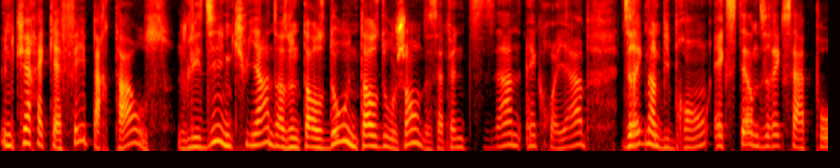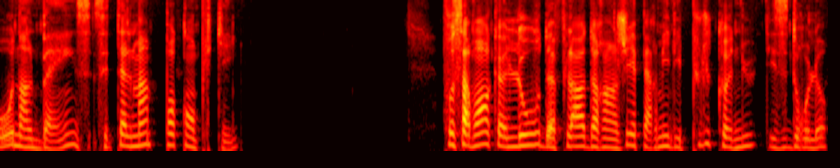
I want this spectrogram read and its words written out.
une cuillère à café par tasse. Je vous l'ai dit, une cuillère dans une tasse d'eau, une tasse d'eau chaude, ça fait une tisane incroyable. Direct dans le biberon, externe direct sa peau, dans le bain. C'est tellement pas compliqué. Il faut savoir que l'eau de fleurs d'oranger est parmi les plus connues des hydrolats.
